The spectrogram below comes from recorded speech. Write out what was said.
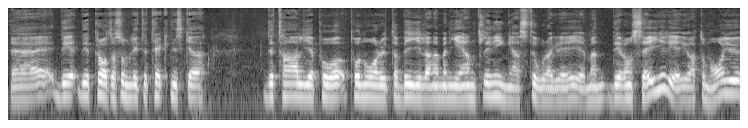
Eh, det, det pratas om lite tekniska detaljer på, på några utav bilarna men egentligen inga stora grejer. Men det de säger är ju att de har ju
